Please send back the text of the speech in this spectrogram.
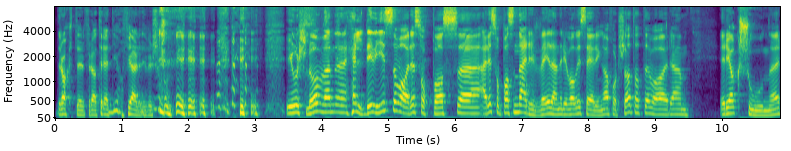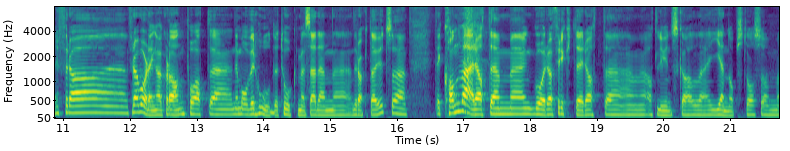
drakter fra tredje- og fjerdedivisjon i, i Oslo. Men eh, heldigvis så var det såpass, eh, er det såpass nerve i den rivaliseringa fortsatt at det var reaksjoner fra, fra Vålerenga-klanen på at eh, de overhodet tok med seg den uh, drakta ut. Så det kan være at de uh, går og frykter at, at Lyn skal gjenoppstå som,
